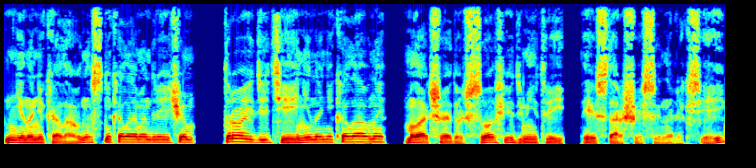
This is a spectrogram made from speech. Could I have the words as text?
Нина Николаевна с Николаем Андреевичем, трое детей Нины Николаевны, младшая дочь Софья, Дмитрий и старший сын Алексей.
